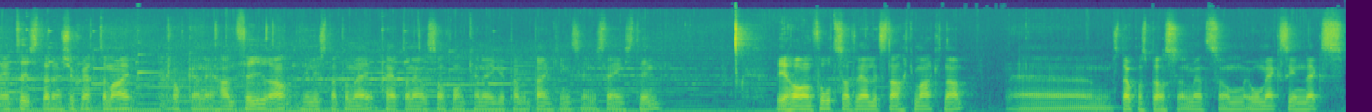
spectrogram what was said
Det är tisdag den 26 maj. Klockan är halv fyra. Ni lyssnar på mig, Peter Nelson från Carnegie Private Bankings investeringsteam. Vi har en fortsatt väldigt stark marknad. Eh, Stockholmsbörsen mätt som OMX-index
